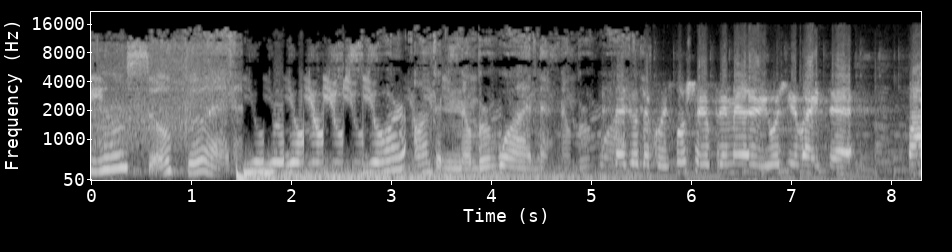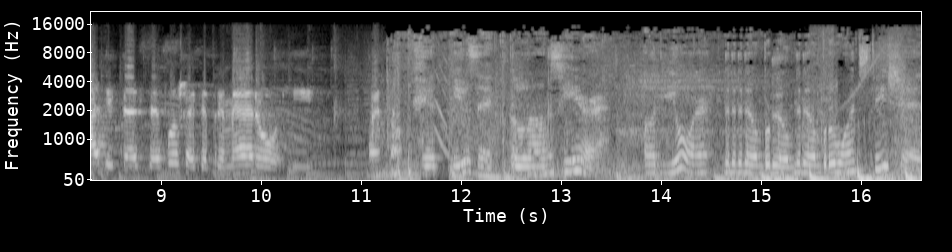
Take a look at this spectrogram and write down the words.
Feels so good. You, you, you, you, you, you're on the number one. Number one. Za ljude koji slušaju premijeru i uživajte, pazite se, slušajte premijeru i to je to. Hit music belongs here on your the number, the number one station.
